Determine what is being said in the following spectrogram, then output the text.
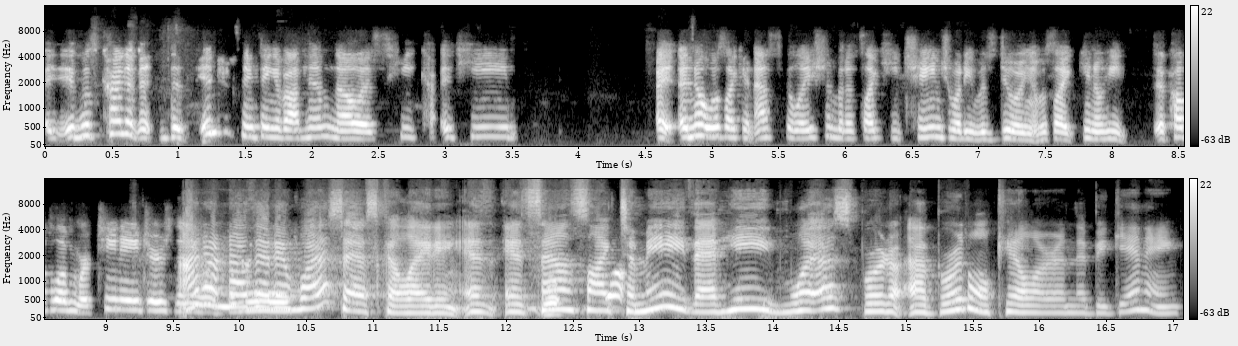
it was kind of the interesting thing about him though is he he. I, I know it was like an escalation, but it's like he changed what he was doing. It was like you know he a couple of them were teenagers. Then I don't know that it was escalating. It, it sounds like to me that he was brutal, a brutal killer in the beginning,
